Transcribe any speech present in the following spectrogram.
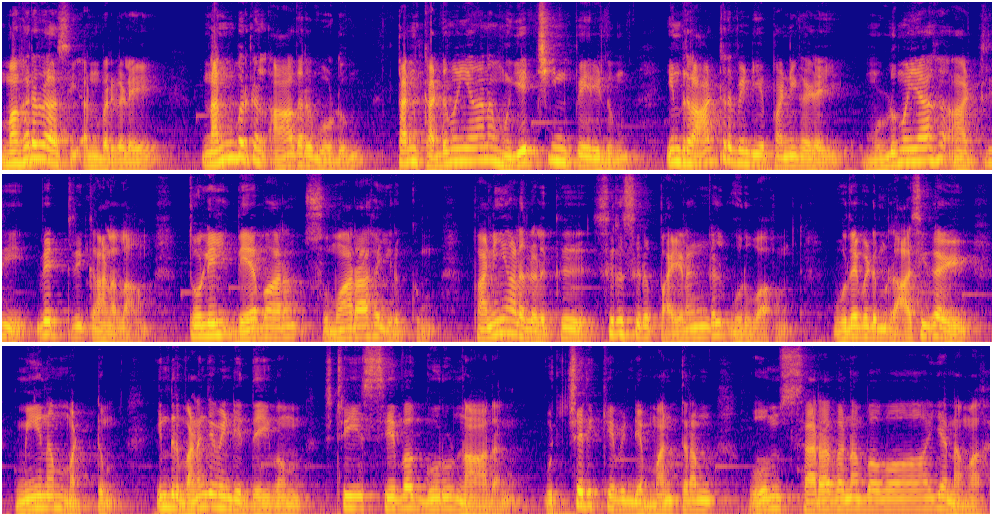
மகர ராசி அன்பர்களே நண்பர்கள் ஆதரவோடும் தன் கடுமையான முயற்சியின் பேரிலும் இன்று ஆற்ற வேண்டிய பணிகளை முழுமையாக ஆற்றி வெற்றி காணலாம். தொழில் வியாபாரம் சுமாராக இருக்கும். பணியாளர்களுக்கு சிறு சிறு பயணங்கள் உருவாகும். உதவிடும் ராசிகள் மீனம் மட்டும். இன்று வணங்க வேண்டிய தெய்வம் ஸ்ரீ சிவகுருநாதன். உச்சரிக்க வேண்டிய மந்திரம் ஓம் சரவணபவாய நமக.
